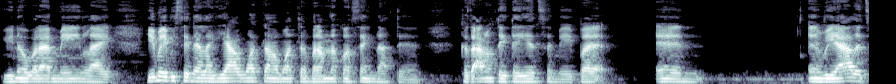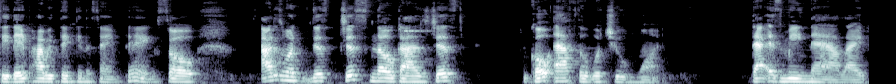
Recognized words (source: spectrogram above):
You know what I mean? Like you may be sitting there like, yeah, I want them, I want them, but I'm not gonna say nothing because I don't think they into me. But in in reality, they probably thinking the same thing. So I just want just just know, guys, just go after what you want. That is me now. Like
